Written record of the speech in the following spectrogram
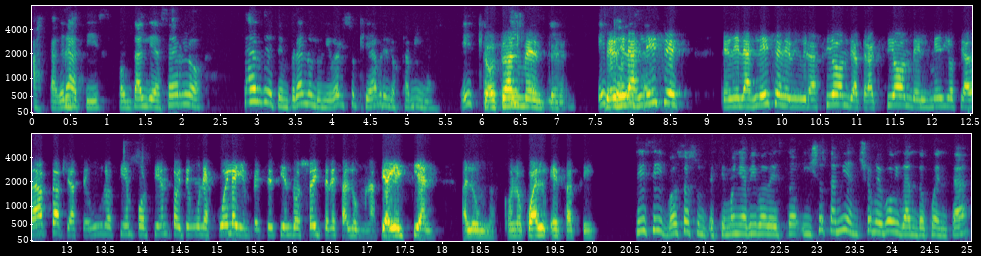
hasta gratis, con tal de hacerlo, tarde o temprano el universo te abre los caminos. Totalmente. desde las leyes, desde las leyes de vibración, de atracción, del medio se adapta, te aseguro 100%, hoy tengo una escuela y empecé siendo yo y tres alumnas, y ahí hay 100 alumnos, con lo cual es así. Sí, sí, vos sos un testimonio vivo de esto, y yo también, yo me voy dando cuenta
